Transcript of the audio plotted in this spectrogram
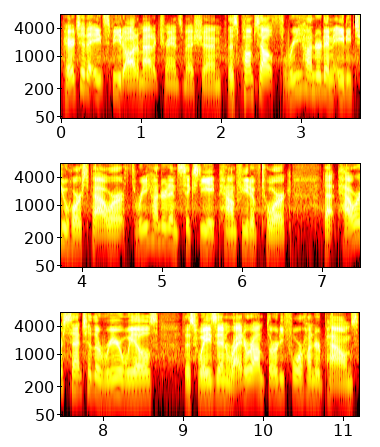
paired to the 8-speed automatic transmission. This pumps out 382 horsepower, 368 pound-feet of torque. That power sent to the rear wheels. This weighs in right around 3,400 pounds.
